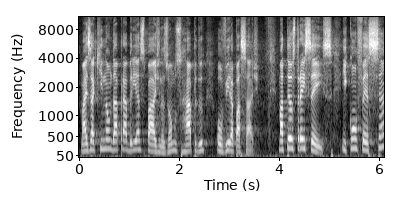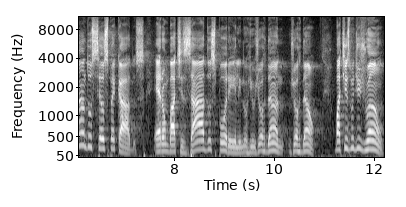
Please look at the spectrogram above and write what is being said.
Mas aqui não dá para abrir as páginas. Vamos rápido ouvir a passagem. Mateus 3,6. E confessando os seus pecados, eram batizados por ele no rio Jordão. Jordão. O batismo de João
